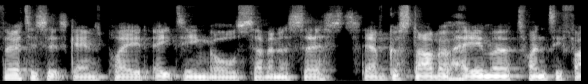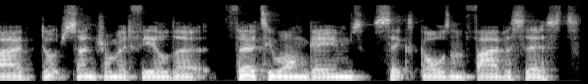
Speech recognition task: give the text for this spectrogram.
36 games played, 18 goals, seven assists. They have Gustavo Hamer, 25, Dutch central midfielder, 31 games, six goals and five assists.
